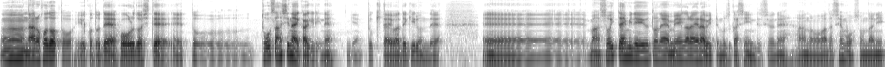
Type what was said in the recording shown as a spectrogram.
う、うん、なるほど、ということで、ホールドして、えっと、倒産しない限りね、えっと、期待はできるんで、えー、まあ、そういった意味で言うとね、銘柄選びって難しいんですよね。あの、私もそんなに、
